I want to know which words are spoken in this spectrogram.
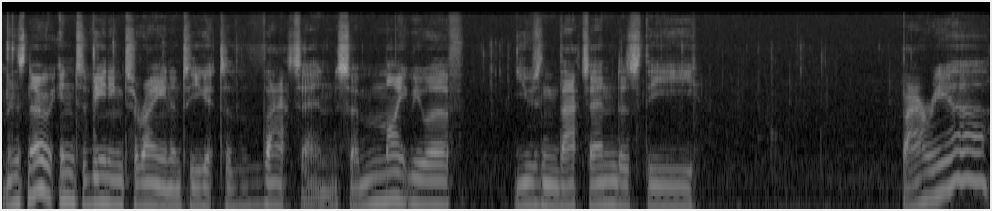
I mean, there's no intervening terrain until you get to that end, so it might be worth using that end as the barrier?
